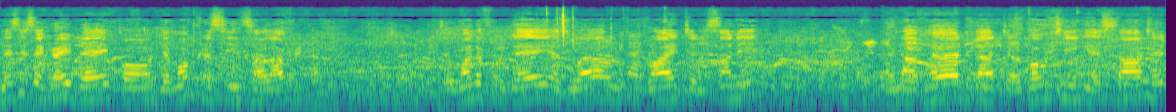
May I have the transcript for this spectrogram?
This is a great day for democracy in South Africa. It's a wonderful day as well, bright and sunny. And I've heard that uh, voting has started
